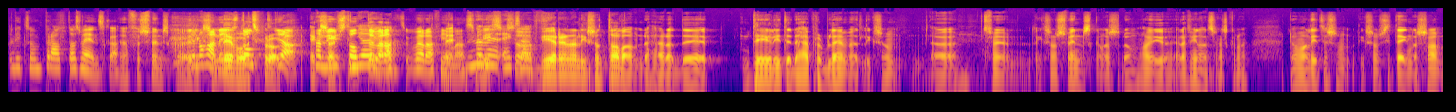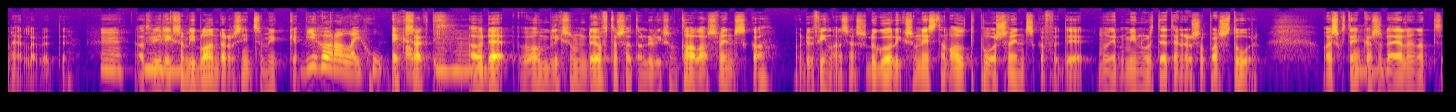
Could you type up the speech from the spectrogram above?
liksom prata svenska. Ja, för svenska är Men liksom, är det ju är vårt språk. ja, han är ju stolt Ja, över ja. att vara finlandssvensk. Vi har redan liksom talat om det här att det, det är ju lite det här problemet liksom, äh, sven, liksom svenskarna, så de har ju, eller finlandssvenskarna, de har lite som liksom sitt egna samhälle vet du. Mm. Att vi liksom, vi blandar oss inte så mycket. Vi hör alla ihop. Exakt. alltid. Och det, om liksom, det är ofta så att om du liksom talar svenska, om du är finlandssvensk, då går liksom nästan allt på svenska för det, minoriteten är så pass stor. Och jag skulle tänka sådär Ellen att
